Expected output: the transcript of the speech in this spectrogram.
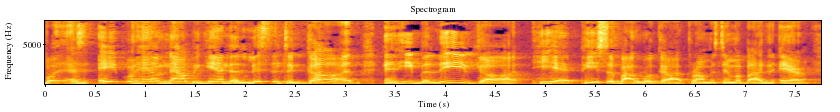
But as Abraham now began to listen to God and he believed God, he had peace about what God promised him about an heir,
